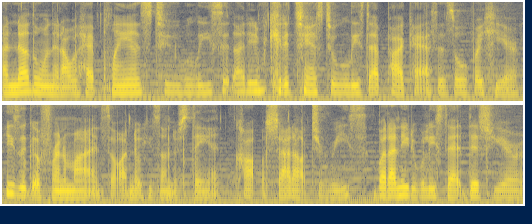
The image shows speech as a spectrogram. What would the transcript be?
another one that I would have plans to release it. I didn't get a chance to release that podcast. It's over here. He's a good friend of mine, so I know he's understand. Shout out to Reese. But I need to release that this year,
